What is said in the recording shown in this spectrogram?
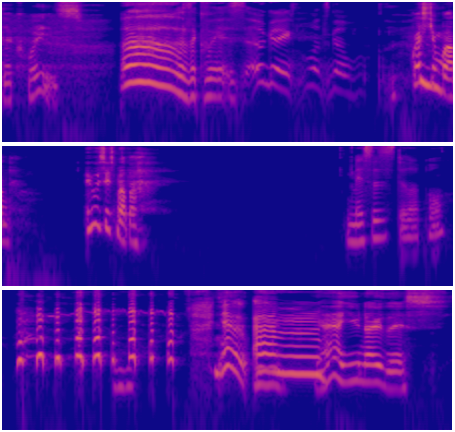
the quiz. oh, the quiz. Okay, let's go. Question one: Who was his mother? Mrs. De La Pole? no, um, Yeah, you know this.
